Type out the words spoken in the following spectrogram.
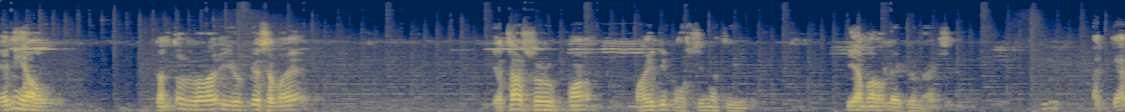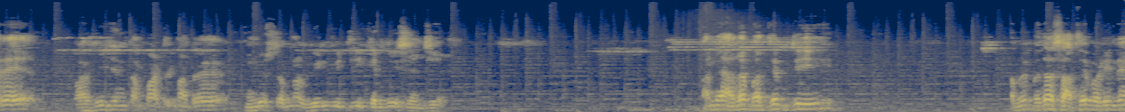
એની હાવ તંત્ર દ્વારા યોગ્ય સમયે યથાર્થ સ્વરૂપમાં માહિતી પહોંચતી નથી. એ અમારો લેખન છે. અત્યારે ભારતીય જનતા પાર્ટી માટે હિન્દુસ્તાનમાં વીર વિજળી કન્ડિશન છે અને આના માધ્યમથી અમે બધા સાથે મળીને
